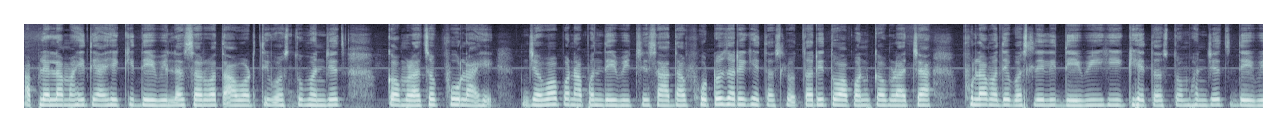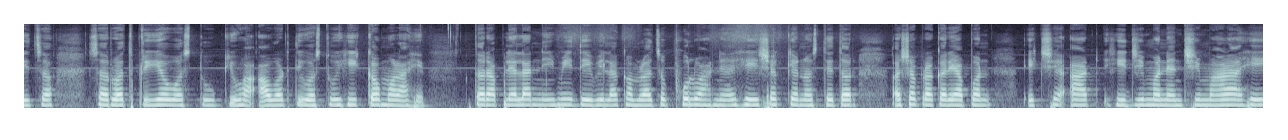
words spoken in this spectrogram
आपल्याला माहिती आहे की देवीला सर्वात आवडती वस्तू म्हणजेच कमळाचं फूल आहे. जेव्हा पण आपण देवीचे साधा फोटो जरी घेत असलो तरी तो आपण कमळाच्या फुलामध्ये बसलेली देवी ही घेत असतो. म्हणजेच देवीचं सर्वात प्रिय वस्तू किंवा आवडती वस्तू ही कमळ आहे. तर आपल्याला नेहमी देवीला कमळाचं फूल वाहणे हे शक्य नसते. तर अशा प्रकारे आपण एकशे आठ ही जी मण्यांची माळ आहे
